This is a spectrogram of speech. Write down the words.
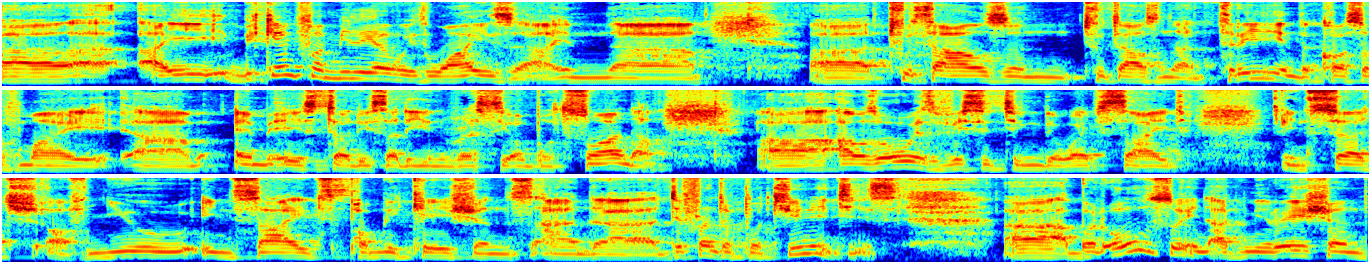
Uh, I became familiar with WISER in 2000, 2003 in the course of my um, MA studies at the University of Botswana. I was always visiting the website in search of new insights, publications, and different opportunities, but also in admiration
